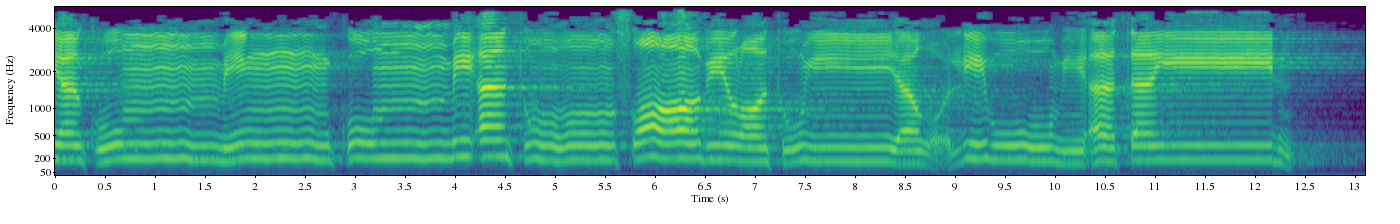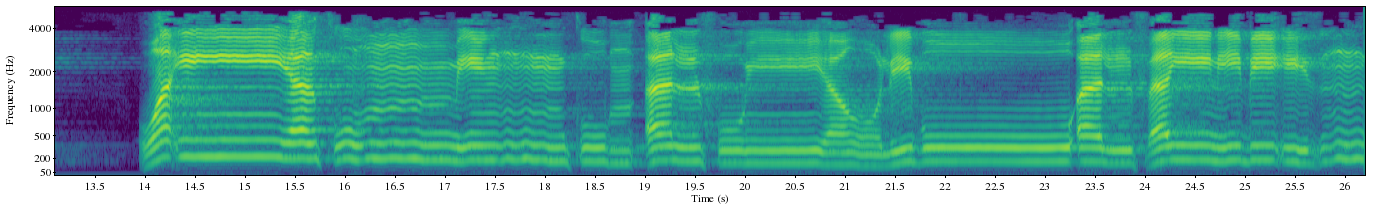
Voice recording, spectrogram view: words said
يَكُن مِّنكُم مِّائَةٌ صَابِرَةٌ يَغْلِبُوا مِائَتَيْنِ ۚ وَإِن يَكُن مِّنكُمْ أَلْفٌ يَغْلِبُوا أَلْفَيْنِ بِإِذْنِ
